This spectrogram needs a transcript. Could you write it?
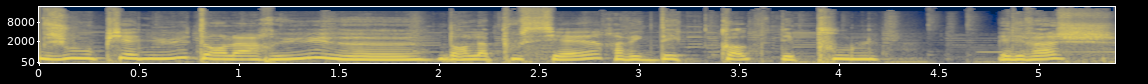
jouent pieds nus dans la rue, euh, dans la poussière, avec des coqs, des poules et des vaches.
